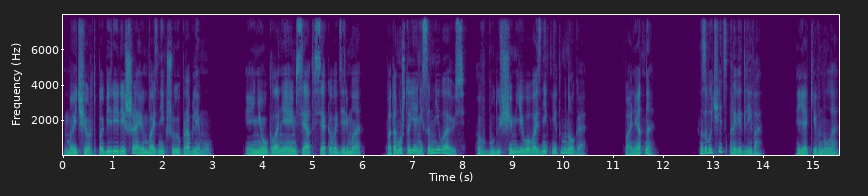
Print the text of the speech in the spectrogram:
Мы, черт побери, решаем возникшую проблему. И не уклоняемся от всякого дерьма, потому что я не сомневаюсь, в будущем его возникнет много. Понятно? Звучит справедливо. Я кивнула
